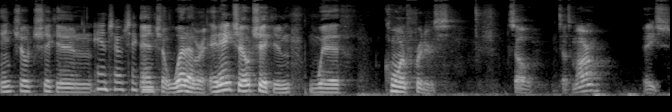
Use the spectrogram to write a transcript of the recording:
ancho chicken, Ancho chicken. ancho whatever, an ancho chicken with corn fritters. So, till tomorrow, peace.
